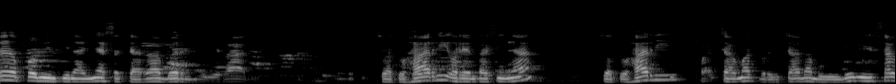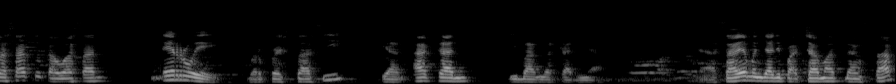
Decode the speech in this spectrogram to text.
kepemimpinannya secara bergiliran. Suatu hari orientasinya, suatu hari Pak Camat berencana mengunjungi salah satu kawasan RW berprestasi yang akan dibanggakannya. Ya, saya menjadi Pak Camat dan staf,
